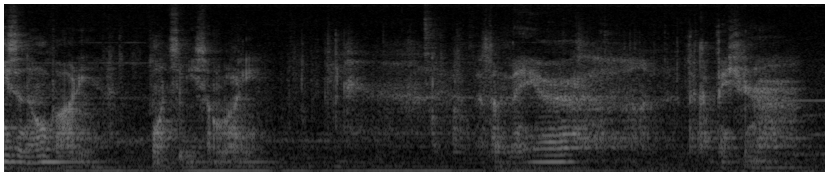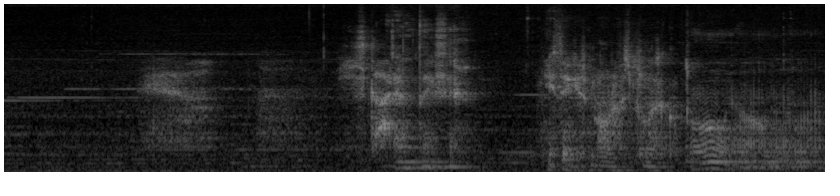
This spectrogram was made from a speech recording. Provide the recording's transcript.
He's a nobody. Wants to be somebody. The mayor, the commissioner. Yeah. He's got ambition. You think his motive is political? Oh, no, no, no.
